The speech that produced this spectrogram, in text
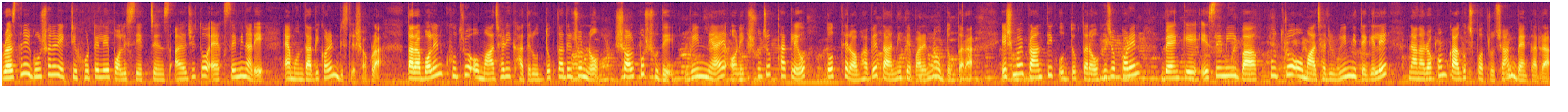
রাজধানীর গুলশানের একটি হোটেলে পলিসি এক্সচেঞ্জ আয়োজিত এক সেমিনারে এমন দাবি করেন বিশ্লেষকরা। তারা বলেন, ক্ষুদ্র ও মাঝারি খাতের উদ্যোক্তাদের জন্য স্বল্প সুদে ঋণ নেয় অনেক সুযোগ থাকলেও তথ্যের অভাবে তা নিতে পারেন না উদ্যোক্তারা। এ সময় প্রান্তিক উদ্যোক্তারা অভিযোগ করেন, ব্যাংকে এসএমই বা ক্ষুদ্র ও মাঝারি ঋণ নিতে গেলে নানা রকম কাগজপত্র চান ব্যাংকাররা।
